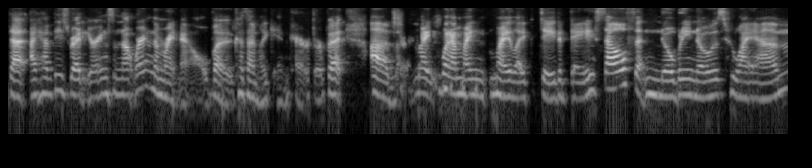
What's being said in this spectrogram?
that I have these red earrings. I'm not wearing them right now, but because I'm like in character. But um Sure. my when I'm my my like day-to-day self that nobody knows who I am,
